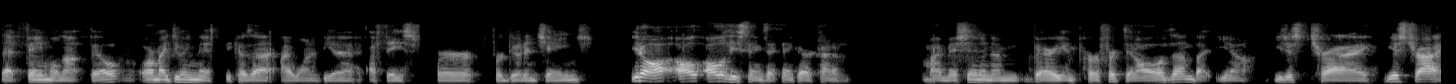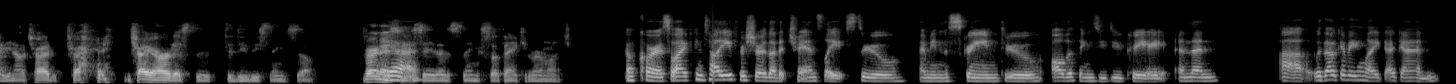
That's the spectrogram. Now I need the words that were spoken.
that fame will not fill, or am I doing this because I, I want to be a, a face for for good and change? You know, all, all of these things I think are kind of my mission, and I'm very imperfect at all of them. But you know, you just try you just try you know try try try your hardest to, to do these things so very nice Yeah. to say those things so thank you very much Of course. Well, I can tell you for sure that it translates through, I mean, the screen, through all the things you do create. And then uh, without giving like again,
